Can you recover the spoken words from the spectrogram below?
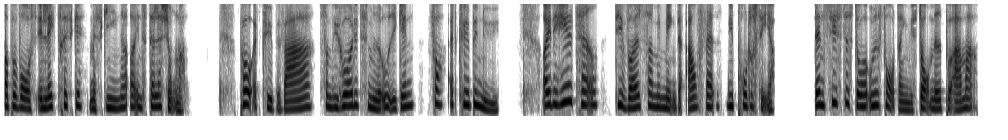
og på vores elektriske maskiner og installationer. På at købe varer, som vi hurtigt smider ud igen for at købe nye. Og i det hele taget de voldsomme mængder affald, vi producerer. Den sidste store udfordring, vi står med på Amager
